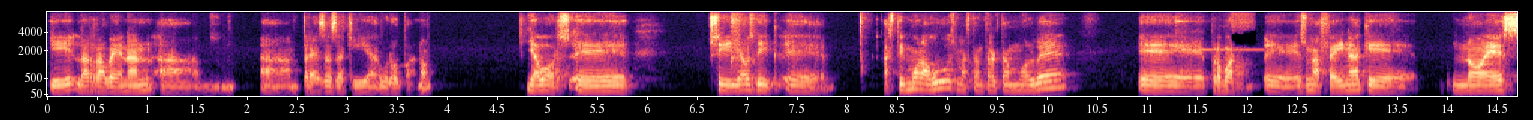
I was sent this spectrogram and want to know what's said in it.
i les revenen a, a empreses aquí a Europa. No? Llavors, eh, sigui, ja us dic, eh, estic molt a gust, m'estan tractant molt bé, eh, però bueno, eh, és una feina que no és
